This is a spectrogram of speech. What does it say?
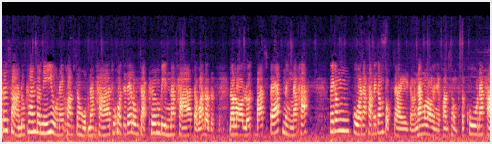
ผู้โดยสารทุกท่านตอนนี้อยู่ในความสงบนะคะ ทุกคนจะได้ลงจากเครื่องบินนะคะ แต่ว่าเราเรารอรถบัสแป๊บหนึ่งนะคะ ไม่ต้องกลัวนะคะ ไม่ต้องตกใจเดี๋ยวนั่งรออยู่ในความสงบสักครู่นะคะ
